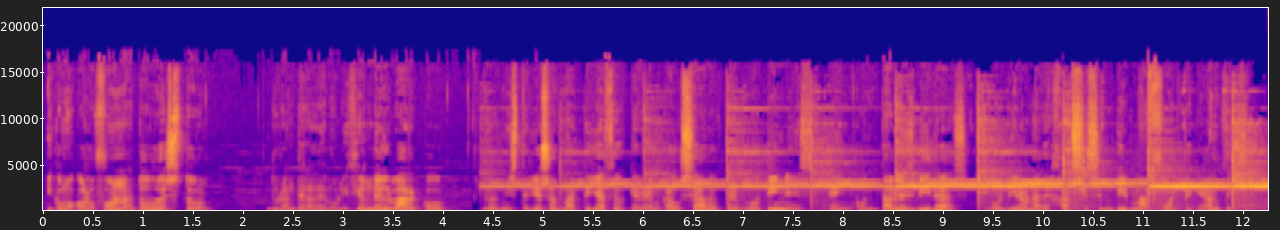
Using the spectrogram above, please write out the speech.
Y como colofón a todo esto, durante la demolición del barco, los misteriosos martillazos que habían causado tres motines e incontables vidas volvieron a dejarse sentir más fuerte que antes.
